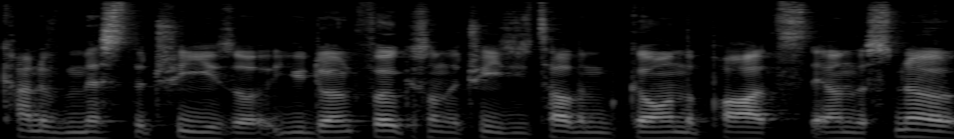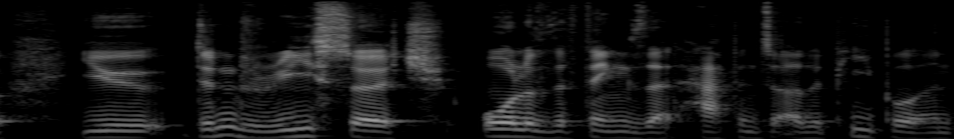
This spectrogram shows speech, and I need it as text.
kind of miss the trees or you don't focus on the trees you tell them go on the path stay on the snow you didn't research all of the things that happen to other people and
